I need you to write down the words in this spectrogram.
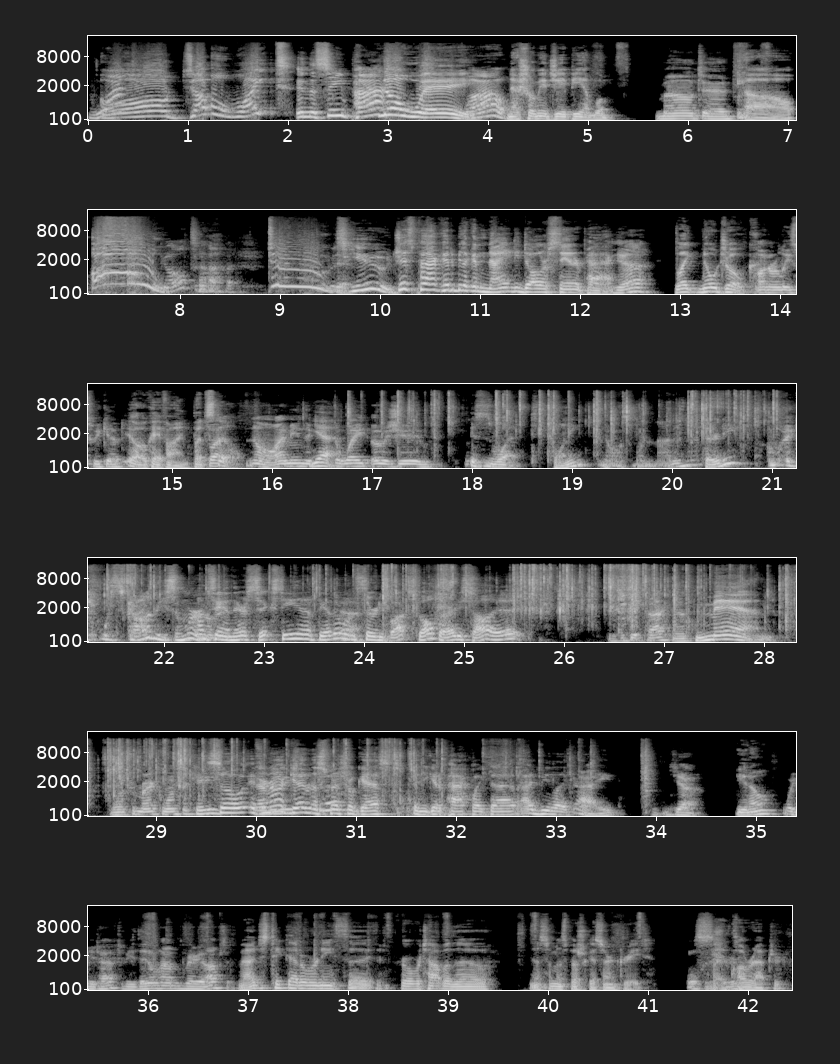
What? Oh, double white? In the same pack? No way. Wow. Now show me a JP emblem. Mountain. Oh. Oh, Ghalta. Dude! It's huge. This pack had to be like a ninety dollars standard pack. Yeah. Like no joke. On release weekend. Oh, okay, fine, but, But still, No, I mean the, Yeah. the white Oju. This is what 20, No, it's more than that, isn't it? 30? Oh, it- It's gotta be somewhere. I'm saying there's sixty, and if the other Yeah. one's thirty bucks, golf. I already saw it. It's a good pack, man. Man, One for Mark, one for Katie. so if you're not Everything's getting a working out. special guest and you get a pack like that, I'd be like, all right, Yeah. you know, Well, you'd have to be. They don't have them very often. I just take that underneath uh, or over top of the. You know, some of the special guests aren't great. Well, for sure. Scytheclaw Raptor,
